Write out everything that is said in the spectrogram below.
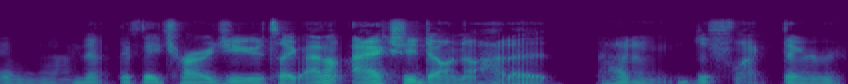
And if they charge you it's like i don't i actually don't know how to how to deflect their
